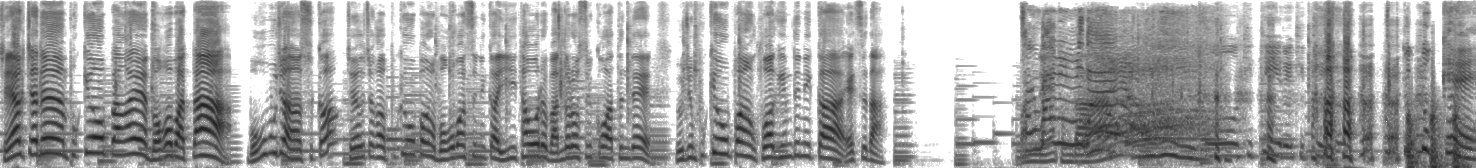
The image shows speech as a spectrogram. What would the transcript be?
제작자는 포켓몬빵을 먹어봤다. 먹어보지 않았을까? 제작자가 포켓몬빵을 먹어봤으니까 이 타워를 만들었을 것 같은데 요즘 포켓몬빵을 구하기 힘드니까 X다. 맞네, 정답. 오 디테일해 디테일해. 똑똑해.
